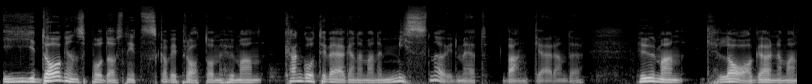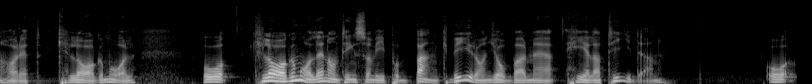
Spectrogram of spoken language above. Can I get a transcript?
I dagens poddavsnitt ska vi prata om hur man kan gå tillväga när man är missnöjd med ett bankärende. Hur man klagar när man har ett klagomål. Och klagomål är någonting som vi på bankbyrån jobbar med hela tiden. Och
